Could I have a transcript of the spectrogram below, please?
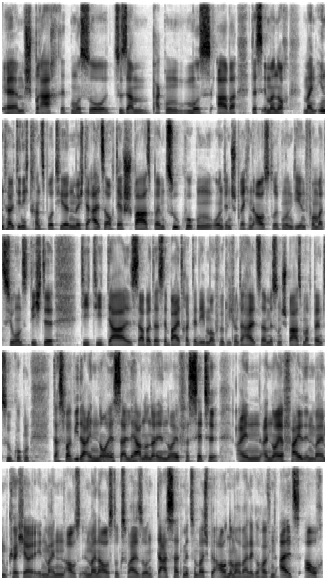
ähm, Sprachrhythmus so zusammenpacken muss, aber das immer noch mein Inhalt, den ich transportieren möchte, als auch der Spaß beim Zugucken und entsprechend ausdrücken und die Informationsdichte, die, die da ist, aber dass der Beitrag dann eben auch wirklich unterhaltsam ist und Spaß macht beim Zugucken. Das war wieder ein neues Erlernen und eine neue Facette, ein, ein neuer Pfeil in meinem Köcher, in, meinen Aus, in meiner Ausdrucksweise. Und das hat mir zum Beispiel auch nochmal weitergeholfen, als auch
